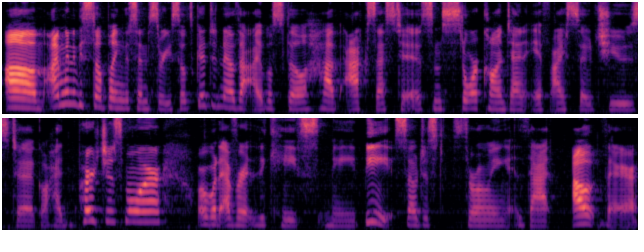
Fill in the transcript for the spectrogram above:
um, I'm going to be still playing the Sims 3. So it's good to know that I will still have access to some store content if I so choose to go ahead and purchase more or whatever the case may be. So just throwing that out there.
